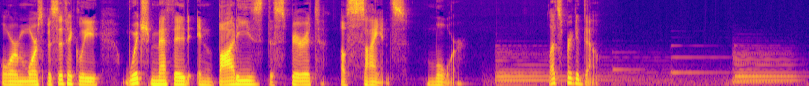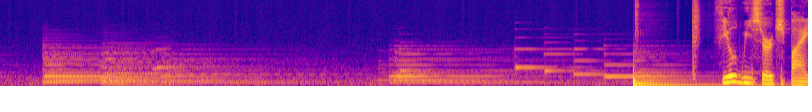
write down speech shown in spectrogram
Or more specifically, which method embodies the spirit of science more? Let's break it down. Field research, by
